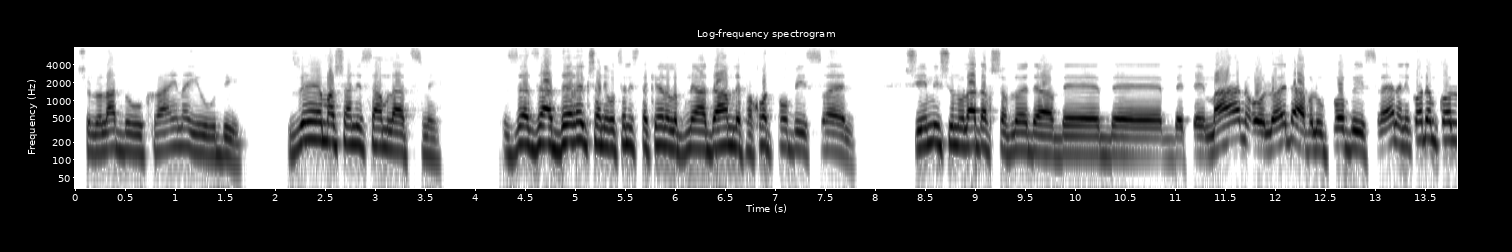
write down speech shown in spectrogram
שנולד באוקראינה, יהודי. זה מה שאני שם לעצמי. זה, זה הדרג שאני רוצה להסתכל על בני אדם, לפחות פה בישראל. שאם מישהו נולד עכשיו, לא יודע, בתימן, או לא יודע, אבל הוא פה בישראל, אני קודם כל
